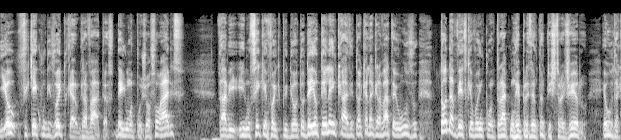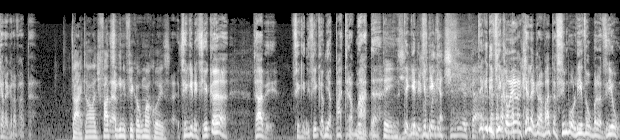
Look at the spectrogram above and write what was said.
E eu fiquei com 18 gra- gravatas. Dei uma para o Jô Soares, sabe, e não sei quem foi que pediu outra. Eu dei, eu tenho lá em casa. Então aquela gravata eu uso. Toda vez que eu vou encontrar com um representante estrangeiro, eu uso aquela gravata. Tá, então ela de fato significa alguma coisa. Significa, sabe, significa minha pátria amada. Significa, cara. significa é, aquela gravata simboliza o Brasil.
